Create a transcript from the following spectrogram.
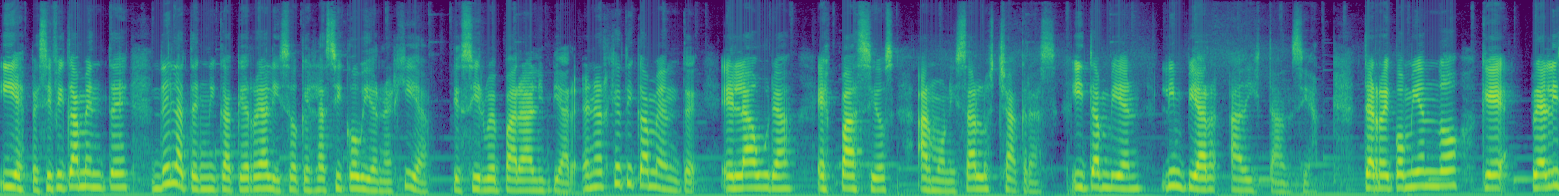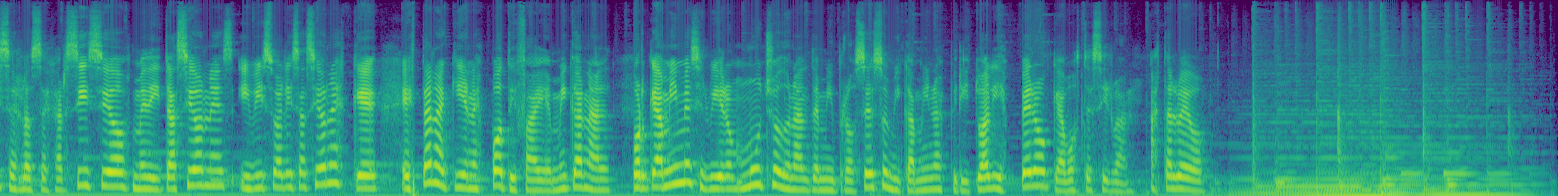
y específicamente de la técnica que realizo que es la psicobioenergía que sirve para limpiar energéticamente el aura, espacios, armonizar los chakras y también limpiar a distancia. Te recomiendo que realices los ejercicios, meditaciones y visualizaciones que están aquí en Spotify, en mi canal, porque a mí me sirvieron mucho durante mi proceso y mi camino espiritual y espero que a vos te sirvan. Hasta luego.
